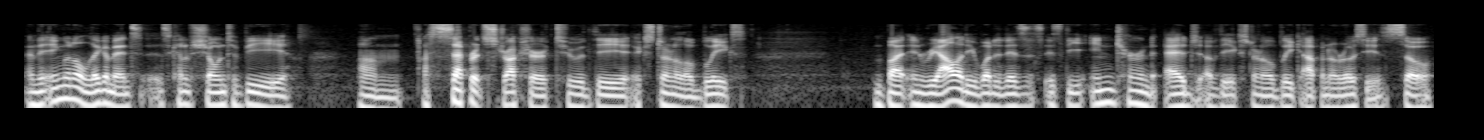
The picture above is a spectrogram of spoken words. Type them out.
And the inguinal ligament is kind of shown to be um, a separate structure to the external obliques. But in reality, what it is, is, is the inturned edge of the external oblique aponeuroses. So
